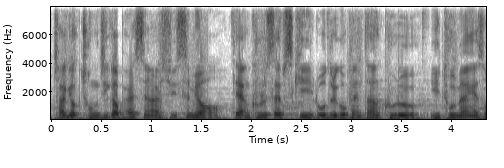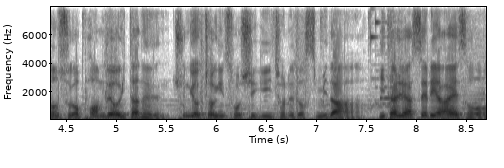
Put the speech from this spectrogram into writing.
자격 정지가 발생할 수 있으며 대한 클루셉스키, 로드리고 벤탄쿠르 이두 명의 선수가 포함되어 있다는 충격적인 소식이 전해졌습니다. 이탈리아 세리아에서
